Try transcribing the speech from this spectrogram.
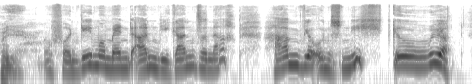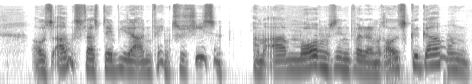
Oje. Und von dem Moment an, die ganze Nacht, haben wir uns nicht gerührt, aus Angst, dass der wieder anfängt zu schießen. Am Abend morgen sind wir dann rausgegangen und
